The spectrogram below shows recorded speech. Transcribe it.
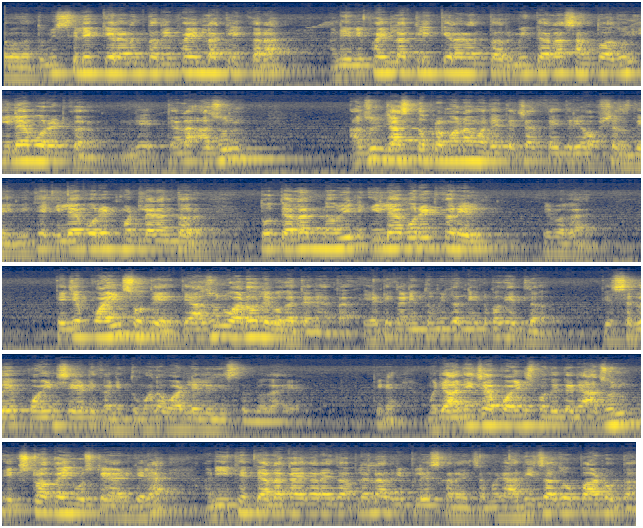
बघा तुम्ही सिलेक्ट केल्यानंतर रिफाईनला क्लिक करा. आणि रिफाईनला क्लिक केल्यानंतर मी त्याला सांगतो अजून इलॅबोरेट कर. म्हणजे त्याला अजून अजून जास्त प्रमाणामध्ये त्याच्यात काहीतरी ऑप्शन्स देईल. इथे इलॅबोरेट म्हटल्यानंतर तो त्याला नवीन इलॅबोरेट करेल. हे बघा. ते जे पॉईंट्स होते ते अजून वाढवले बघा त्याने आता. या ठिकाणी तुम्ही जर नीट बघितलं ते सगळे पॉईंट्स या ठिकाणी तुम्हाला वाढलेले दिसतात बघा हे. ठीक आहे? म्हणजे आधीच्या पॉईंट्समध्ये त्याने अजून एक्स्ट्रा काही गोष्टी ऍड केल्या आणि इथे त्याला काय करायचं आपल्याला? रिप्लेस करायचं. म्हणजे आधीचा जो पार्ट होता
